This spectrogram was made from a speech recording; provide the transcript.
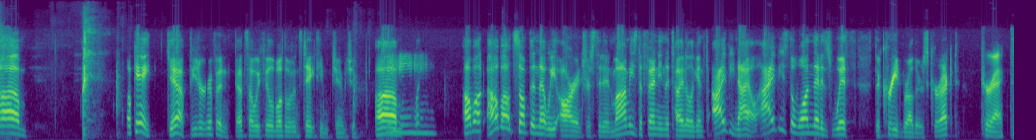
um, okay, yeah, Peter Griffin. That's how we feel about the women's tag team championship. Um, how about how about something that we are interested in? Mommy's defending the title against Ivy Nile. Ivy's the one that is with the Creed brothers, correct? Correct.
